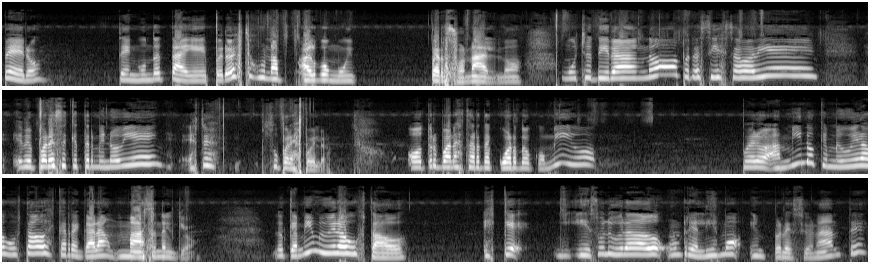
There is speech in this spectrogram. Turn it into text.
Pero tengo un detalle, pero esto es una algo muy personal, ¿no? Muchos dirán, "No, pero sí estaba bien. Eh, me parece que terminó bien." Esto es súper spoiler. Otros van a estar de acuerdo conmigo, pero a mí lo que me hubiera gustado es que regaran más en el guion. Lo que a mí me hubiera gustado es que, y eso le hubiera dado un realismo impresionante,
